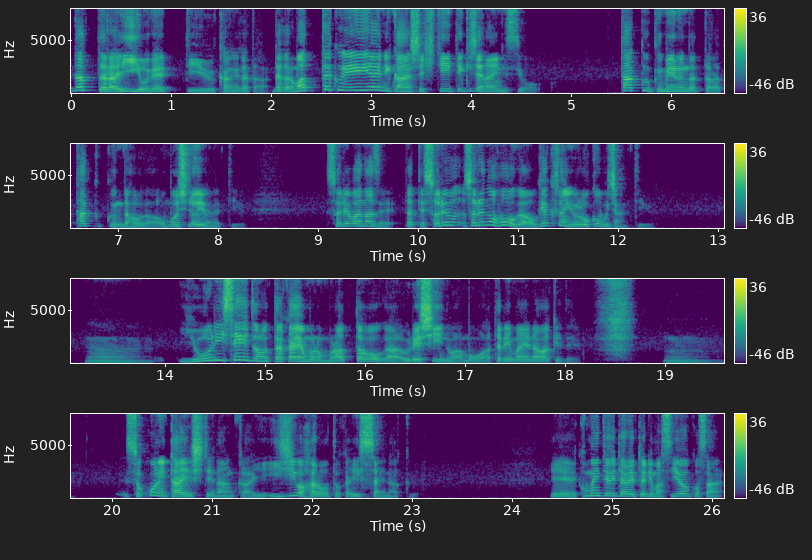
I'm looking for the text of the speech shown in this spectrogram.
だったらいいよねっていう考え方。だから全く AI に関して否定的じゃないんですよ。タッグ組めるんだったらタッグ組んだ方が面白いよねっていう。それはなぜ？だってそれをそれの方がお客さん喜ぶじゃんっていう。うん。より精度の高いものをもらった方が嬉しいのはもう当たり前なわけで。うん。そこに対してなんか意地を張ろうとか一切なく。えー、コメントいただいております。ようこさん、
